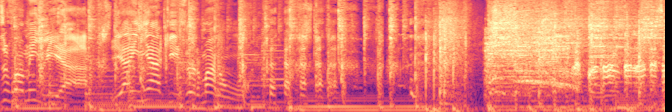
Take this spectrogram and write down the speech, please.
su familia y a Iñaki, su hermano.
